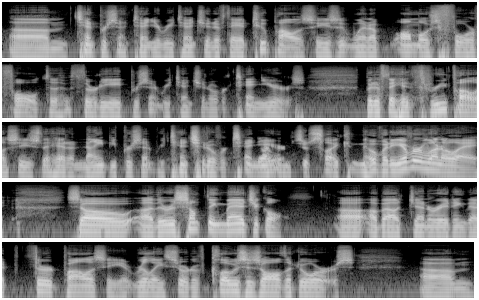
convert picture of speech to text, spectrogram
um, 10% tenure retention. If they had two policies, it went up almost fourfold to 38% retention over 10 years. But if they had three policies, they had a 90% retention over 10 yep. years. It's like nobody ever went away. So uh, there is something magical uh, about generating that third policy. It really sort of closes all the doors. Um,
